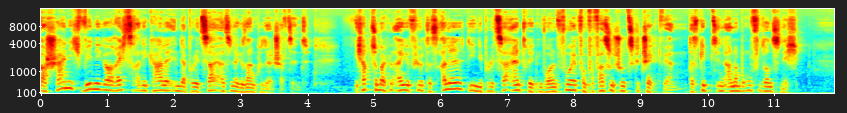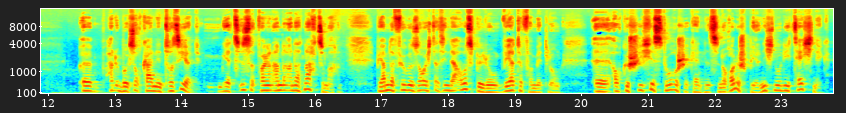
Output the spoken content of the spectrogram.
wahrscheinlich weniger Rechtsradikale in der Polizei als in der Gesamtgesellschaft sind. Ich habe zum Beispiel eingeführt, dass alle, die in die Polizei eintreten wollen, vorher vom Verfassungsschutz gecheckt werden. Das gibt es in anderen Berufen sonst nicht. Äh, hat übrigens auch keinen interessiert. Jetzt ist, fangen andere an, das nachzumachen. Wir haben dafür gesorgt, dass in der Ausbildung, Wertevermittlung, äh, auch geschichtshistorische Kenntnisse eine Rolle spielen, nicht nur die Technik.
